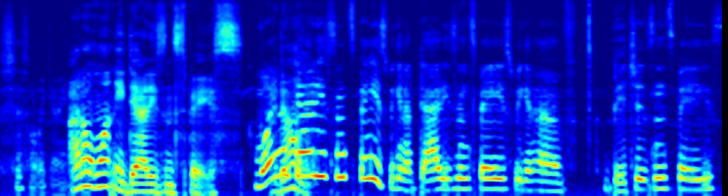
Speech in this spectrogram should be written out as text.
She doesn't like anything. I don't want any daddies in space. Why don't. daddies in space? We can have daddies in space. We can have bitches in space.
